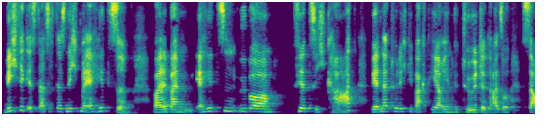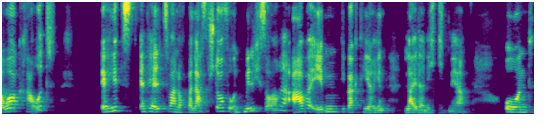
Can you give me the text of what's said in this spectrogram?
Wichtig ist, dass ich das nicht mehr erhitze, weil beim Erhitzen über 40 Grad werden natürlich die Bakterien getötet. Also Sauerkraut Erhitzt enthält zwar noch Ballaststoffe und Milchsäure, aber eben die Bakterien leider nicht mehr. Und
